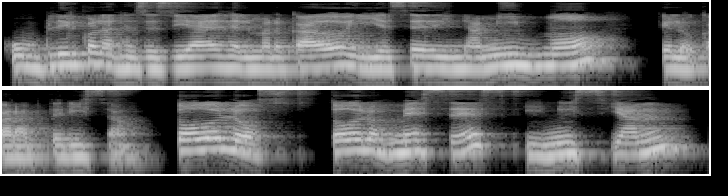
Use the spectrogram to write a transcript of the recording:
cumplir con las necesidades del mercado y ese dinamismo que lo caracteriza. Todos los, todos los meses inician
